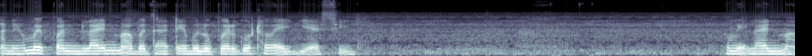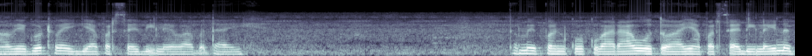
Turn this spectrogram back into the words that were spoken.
અને અમે પણ લાઈનમાં બધા ટેબલ ઉપર ગોઠવાઈ ગયા છીએ. અમે લાઈનમાં હવે ગોઠવાઈ ગયા પ્રસાદી લેવા બધાએ. તમે પણ કોક વાર આવો તો અહીંયા પ્રસાદી લઈને જ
